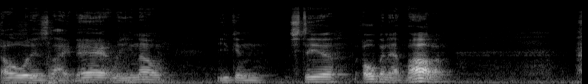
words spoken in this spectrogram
old is like, Dad, well, you know, you can still open that bottle.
